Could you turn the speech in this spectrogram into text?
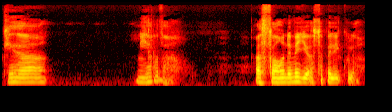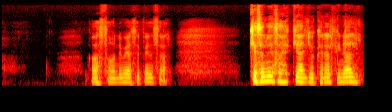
queda mierda. ¿Hasta dónde me lleva esta película? ¿Hasta dónde me hace pensar? ¿Qué es el mensaje que al Joker al final?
